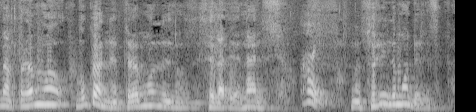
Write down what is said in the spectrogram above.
まあ、プラモ僕はねプラモデルの世代ではないんですよ。はい。ソリッドモデルですか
